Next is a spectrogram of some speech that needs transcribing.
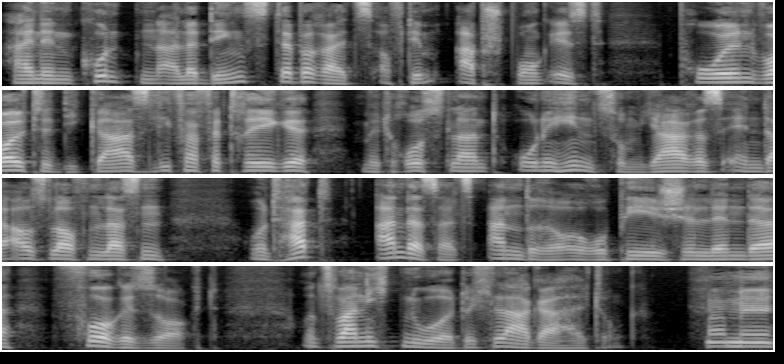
Einen Kunden allerdings, der bereits auf dem Absprung ist. Polen wollte die Gaslieferverträge mit Russland ohnehin zum Jahresende auslaufen lassen und hat, anders als andere europäische Länder, vorgesorgt. Und zwar nicht nur durch Lagerhaltung. E,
